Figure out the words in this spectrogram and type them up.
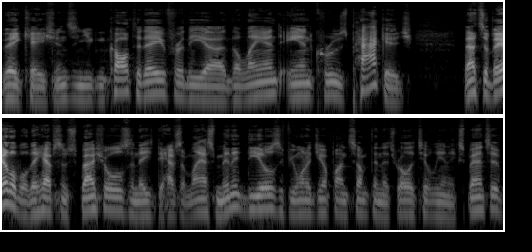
vacations and you can call today for the uh, the land and cruise package that's available. They have some specials and they have some last minute deals if you want to jump on something that's relatively inexpensive.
